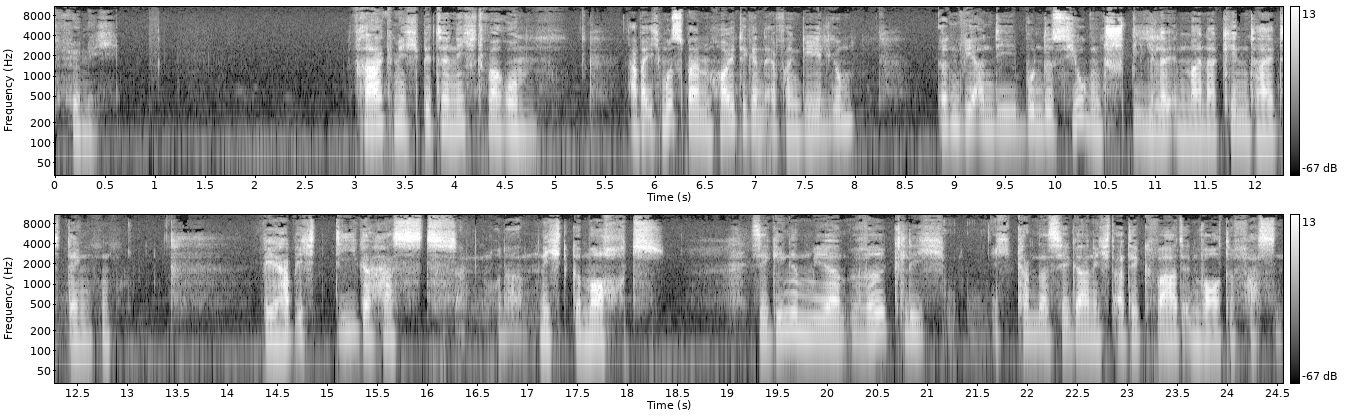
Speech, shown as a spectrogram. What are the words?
für mich. Frag mich bitte nicht warum, aber ich muss beim heutigen Evangelium irgendwie an die Bundesjugendspiele in meiner Kindheit denken. Wie hab ich die gehasst oder nicht gemocht? Sie gingen mir wirklich, ich kann das hier gar nicht adäquat in Worte fassen.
